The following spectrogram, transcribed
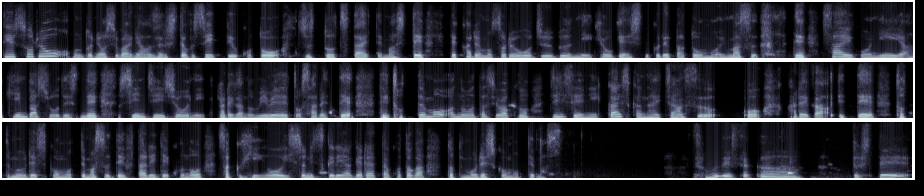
っていう、それを本当にお芝居に合わせしてほしいっていうことをずっと伝えてまして、で、彼もそれを十分に表現してくれたと思います。で、最後に、金馬賞ですね、新人賞に彼がノミネートされて、で、とっても、あの、私はこの人生に一回しかないチャンスを彼が得て、とっても嬉しく思ってます。で、二人でこの作品を一緒に作り上げられたことがとても嬉しく思ってます。そうでしたか。そして、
